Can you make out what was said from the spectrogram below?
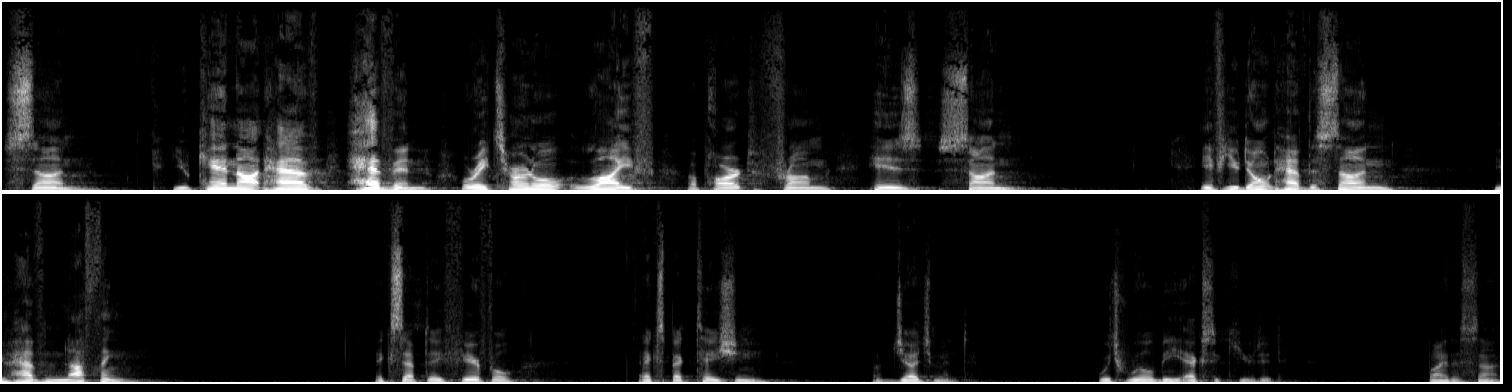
Son. You cannot have heaven or eternal life apart from his Son. If you don't have the Son, you have nothing except a fearful expectation of judgment, which will be executed by the Son.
